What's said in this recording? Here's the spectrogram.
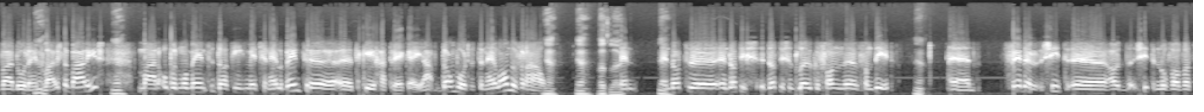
waardoor het luisterbaar is. Ja. Maar op het moment dat hij met zijn hele band tekeer gaat trekken, ja, dan wordt het een heel ander verhaal. Ja, ja wat leuk. En, en, dat, eh, en dat, is, dat is het leuke van, eh, van dit. Ja. En verder zit, d- zit er nog wel wat,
